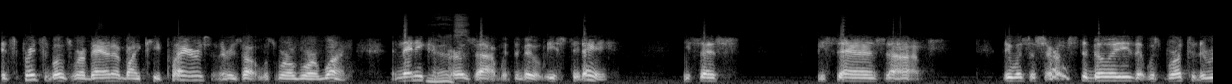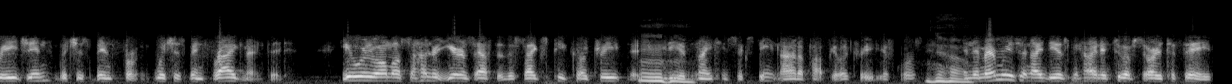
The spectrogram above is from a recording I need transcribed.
Its principles were abandoned by key players, and the result was World War One. And then he Yes. compares that with the Middle East today. He says, he says, uh, there was a certain stability that was brought to the region, which has been fr- which has been fragmented. Here we're almost 100 years after the Sykes-Picot Treaty, Treaty of 1916, not a popular treaty, of course. No. And the memories and ideas behind it too have started to fade.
